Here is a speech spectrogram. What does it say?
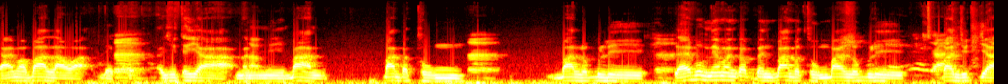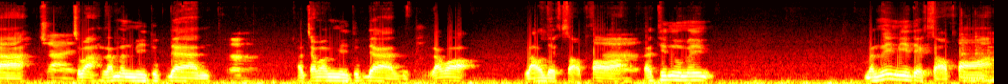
ย้ายมาบ้านเราอะ เด็กอ่าอยุธยามันครับมีบ้านบ้านปทุมอ่าบ้านลบบุรีอ่าและพวกเนี้ยมันก็เป็นบ้านปทุมบ้านลบบุรีใช่บ้านอยุธยาใช่ใช่ป่ะแล้วมันมีทุกแดนอ่าเขาจะมันมีทุกแดนแล้วก็ เราเด็กสอปออ่าและที่นู่นไม่ มันไม่มีเด็กสอปออะ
